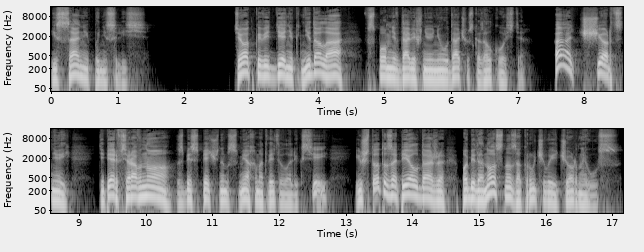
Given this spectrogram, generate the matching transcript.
и сани понеслись. «Тетка ведь денег не дала!» — вспомнив давишнюю неудачу, сказал Костя. «А, черт с ней! Теперь все равно!» — с беспечным смехом ответил Алексей — и что-то запел даже, победоносно закручивая черный ус.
